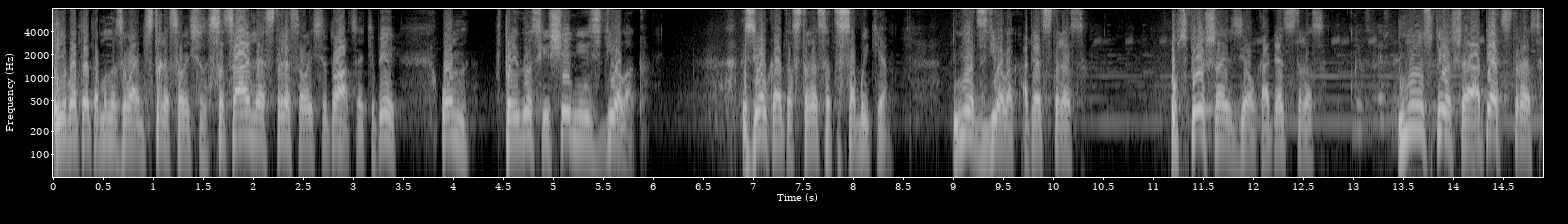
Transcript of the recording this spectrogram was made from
И вот это мы называем стрессовая, социальная стрессовая ситуация. Теперь он в предвосхищении сделок. Сделка – это стресс, это событие. Нет сделок, опять стресс. Успешная сделка, опять стресс. Неуспешная, опять стресс.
